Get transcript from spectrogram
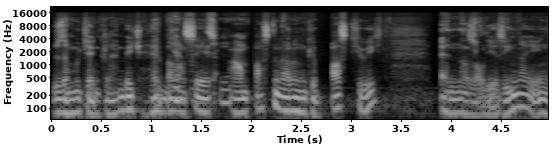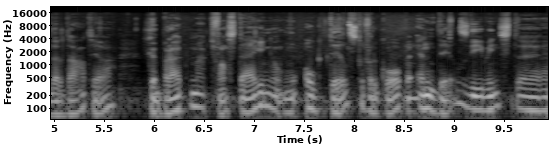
Dus dan moet je een klein beetje herbalanceren, ja, aanpassen naar een gepast gewicht. En dan zal je zien dat je inderdaad ja, gebruik maakt van stijgingen om ook deels te verkopen en deels die winst uh,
